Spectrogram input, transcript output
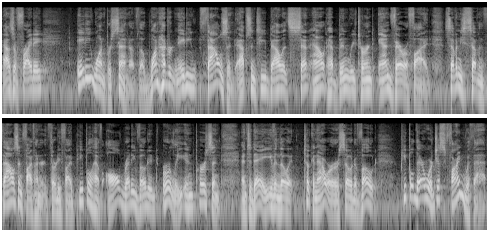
As of Friday, 81% of the 180,000 absentee ballots sent out have been returned and verified. 77,535 people have already voted early in person. And today, even though it took an hour or so to vote, people there were just fine with that.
